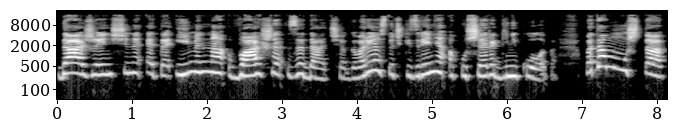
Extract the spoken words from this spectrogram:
Да, женщины, это именно ваша задача. Говорю я с точки зрения акушера-гинеколога. Потому что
